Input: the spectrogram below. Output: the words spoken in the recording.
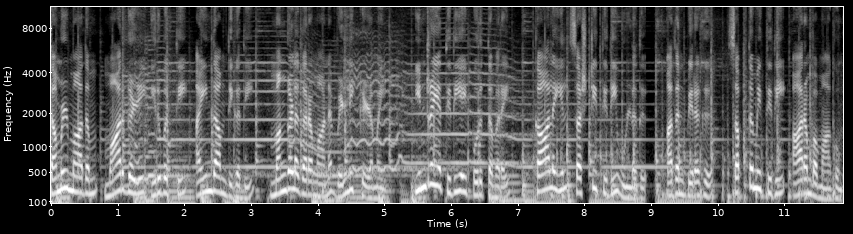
தமிழ் மாதம் மார்கழி இருபத்தி ஐந்தாம் திகதி மங்களகரமான வெள்ளிக்கிழமை. இன்றைய திதியை பொறுத்தவரை காலையில் சஷ்டி திதி உள்ளது. அதன் பிறகு சப்தமி திதி ஆரம்பமாகும்.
